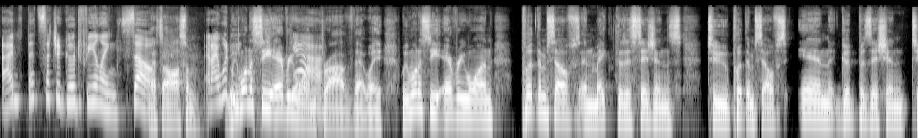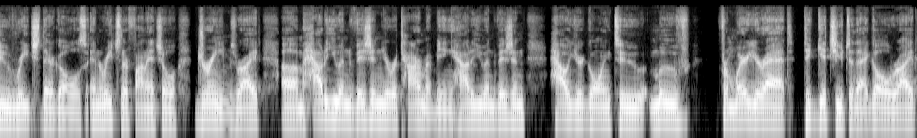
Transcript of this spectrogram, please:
I'm that's such a good feeling. So That's awesome. and I wouldn't want to see everyone Yeah. thrive that way. We want to see everyone put themselves and make the decisions to put themselves in good position to reach their goals and reach their financial dreams, right? Um, how do you envision your retirement being? How do you envision how you're going to move from where you're at to get you to that goal, right?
